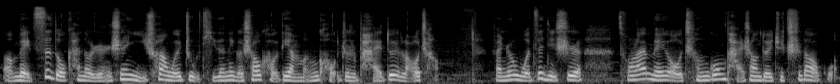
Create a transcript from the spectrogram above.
呃，每次都看到“人生一串”为主题的那个烧烤店门口就是排队老场。反正我自己是从来没有成功排上队去吃到过。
